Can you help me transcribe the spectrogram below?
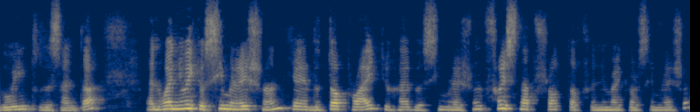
going to the center, And when you make a simulation, here at the top right, you have a simulation, three snapshots of a numerical simulation.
